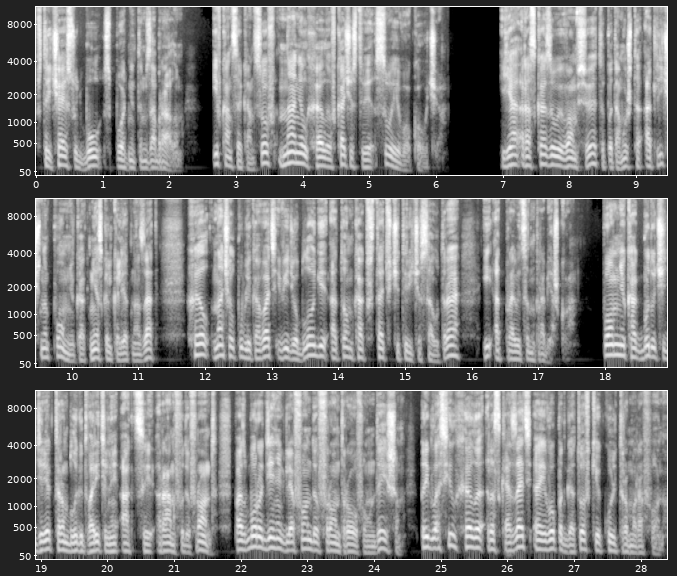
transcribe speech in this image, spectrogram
«Встречая судьбу с поднятым забралом» и в конце концов нанял Хэлла в качестве своего коуча. Я рассказываю вам все это, потому что отлично помню, как несколько лет назад Хелл начал публиковать видеоблоги о том, как встать в 4 часа утра и отправиться на пробежку. Помню, как, будучи директором благотворительной акции Run for the Front по сбору денег для фонда Front Row Foundation, пригласил Хэлла рассказать о его подготовке к ультрамарафону.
